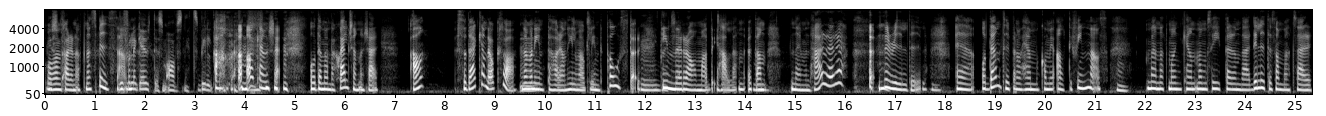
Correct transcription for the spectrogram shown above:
det. ovanför den öppna spisen. Vi får lägga ut det som avsnittsbild Ah. kanske. Ja, kanske. Och där man bara själv känner så här... Ja, så där kan det också vara när man inte har en Hilma och Klint-poster Mm, inramad i hallen. Utan nej, men här är det the real deal. Eh, och den typen av hem kommer ju alltid finnas. Men att man, kan, man måste hitta den där... Det är lite som att så här,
